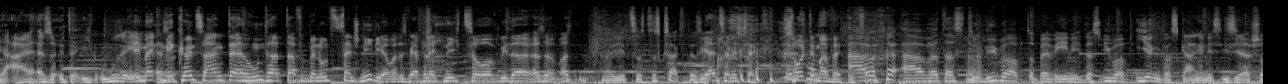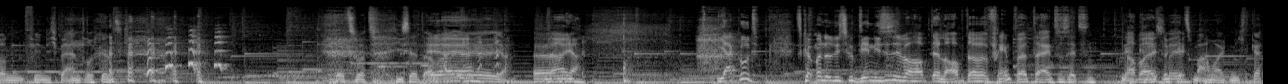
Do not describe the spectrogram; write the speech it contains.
Ja, also ich muss eh. Ich meine, also, wir können sagen, der Hund hat dafür benutzt sein Schniedi, aber das wäre vielleicht nicht so wieder, also was? na, jetzt hast du es gesagt. Also. Ja, jetzt habe ich gesagt. Sollte man vielleicht nicht sagen. Aber, aber dass du überhaupt bei wenig, dass überhaupt irgendwas gegangen ist, ist ja schon, finde ich, beeindruckend. That's what he said. Aber Ja, ja. äh, ja. Ähm, Naja. Ja gut, jetzt könnte man nur diskutieren, ist es überhaupt erlaubt, äh, Fremdwörter einzusetzen? ja, aber ist okay. jetzt machen wir halt nicht, gell?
